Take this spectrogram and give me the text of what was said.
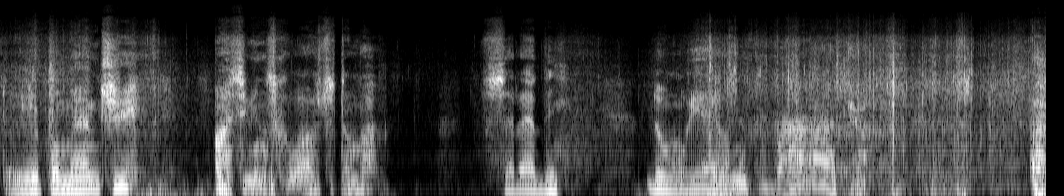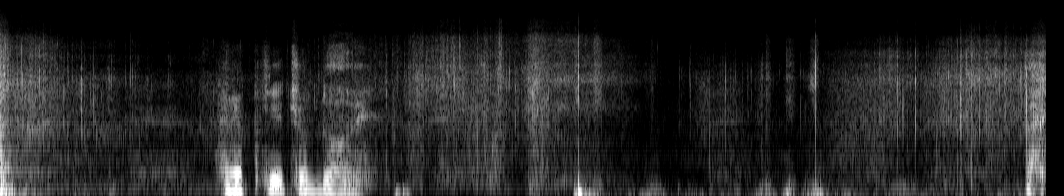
Той вже поменший. Ось він сховався там всередині. Думав, я його не побачу. Грибки чудові. Так.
